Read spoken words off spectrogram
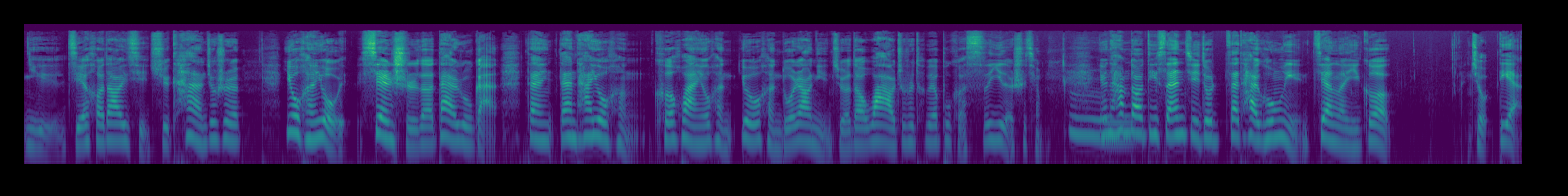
你结合到一起去看，就是又很有现实的代入感，但但它又很科幻，有很又有很多让你觉得哇，就是特别不可思议的事情。嗯，因为他们到第三季就在太空里建了一个酒店，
